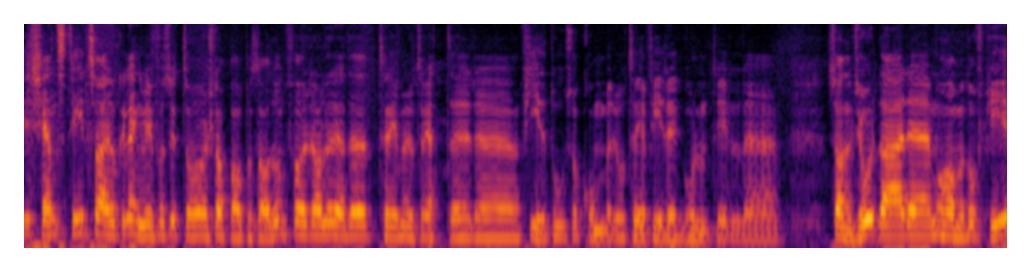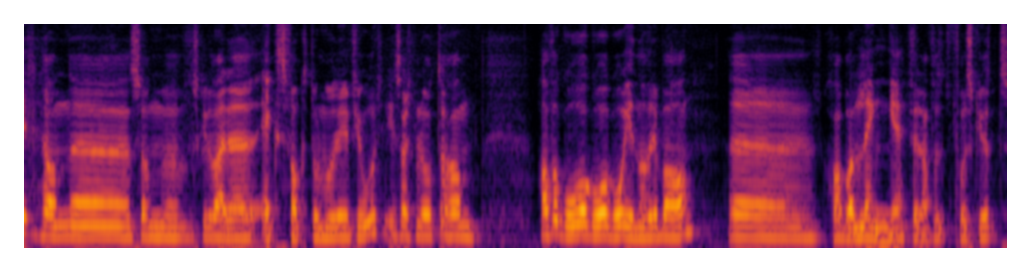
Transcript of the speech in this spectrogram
i kjent stil så er det jo ikke lenge vi får sitte og slappe av på stadion. For allerede tre minutter etter eh, 4-2 så kommer jo 3-4-gålen til eh, Sandefjord. Det er eh, Mohammed Ofkir, han eh, som skulle være X-faktoren vår i fjor i Sarpsborg 8. Han, han får gå og gå og gå innover i banen. Uh, har ballen lenge før han får, får skutt.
